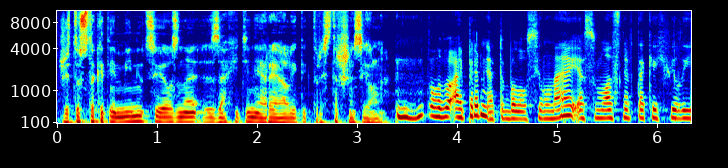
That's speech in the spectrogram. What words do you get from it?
že to sú také tie minuciózne zachytenia reality, ktoré je strašne silné. Mm, lebo aj pre mňa to bolo silné. Ja som vlastne v takej chvíli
